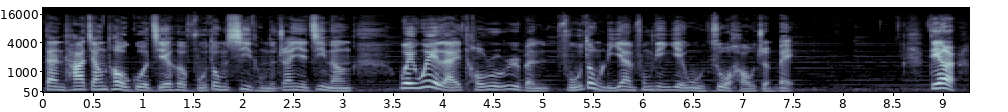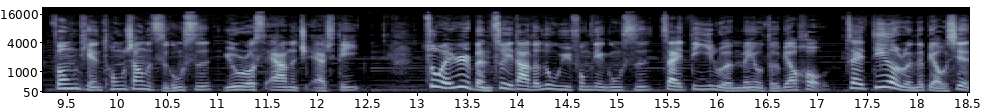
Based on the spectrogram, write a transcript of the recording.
但它将透过结合浮动系统的专业技能，为未来投入日本浮动离岸风电业务做好准备。第二，丰田通商的子公司 Euros Energy HD，作为日本最大的陆域风电公司，在第一轮没有得标后，在第二轮的表现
